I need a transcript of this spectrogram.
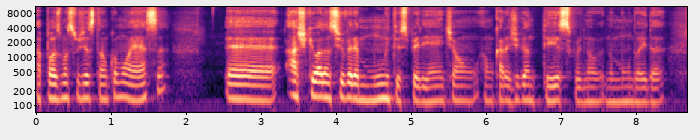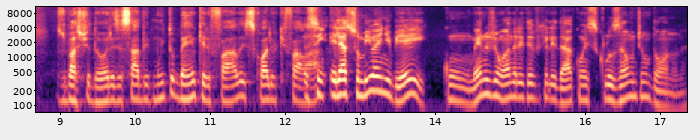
após uma sugestão como essa. É, acho que o Adam Silver é muito experiente, é um, é um cara gigantesco no, no mundo aí da, dos bastidores e sabe muito bem o que ele fala, escolhe o que falar. Assim, ele assumiu a NBA com menos de um ano, ele teve que lidar com a exclusão de um dono, né?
